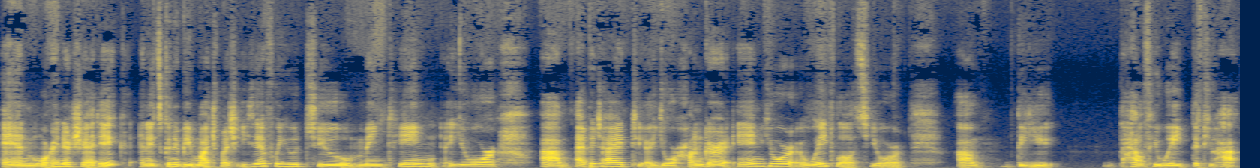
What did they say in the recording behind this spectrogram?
and more energetic and it's going to be much much easier for you to maintain your um, appetite your hunger and your weight loss your um, the healthy weight that you have.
